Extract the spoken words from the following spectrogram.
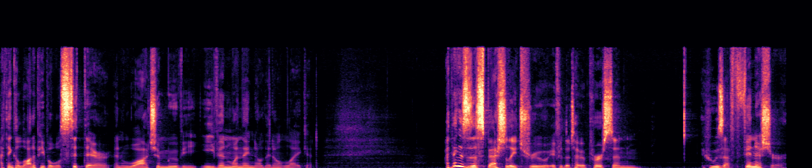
I think a lot of people will sit there and watch a movie even when they know they don't like it. I think this is especially true if you're the type of person who is a finisher.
